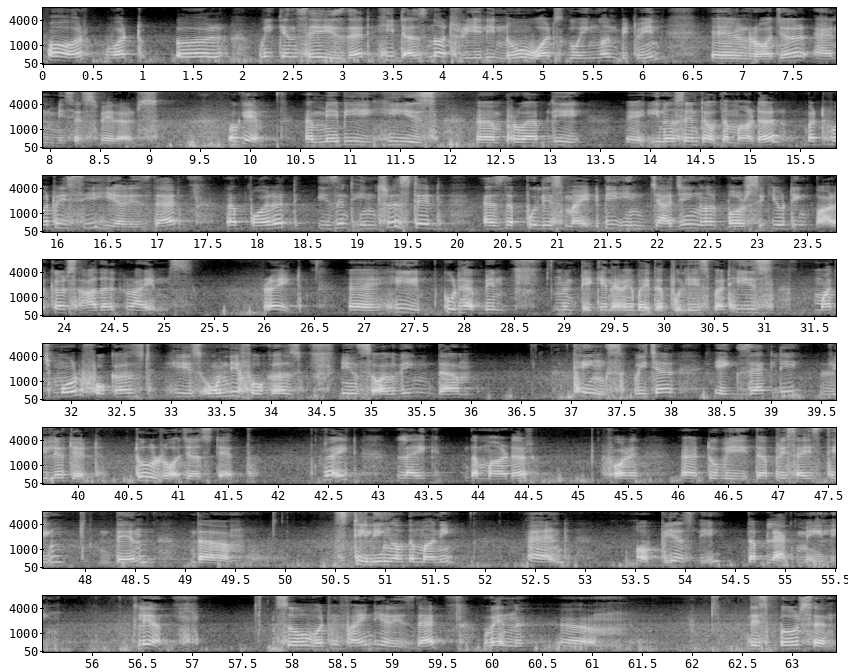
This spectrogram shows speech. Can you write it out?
or what uh, we can say is that he does not really know what's going on between uh, Roger and Mrs. Ferrars. Okay, uh, maybe he is um, probably uh, innocent of the murder, but what we see here is that uh, Poirot isn't interested as the police might be in judging or persecuting Parker's other crimes. Right? Uh, he could have been taken away by the police, but he is much more focused. He is only focused in solving the things which are exactly related to Roger's death, right? Like the murder, for uh, to be the precise thing, then the stealing of the money, and obviously the blackmailing. Clear? so what we find here is that when um, this person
